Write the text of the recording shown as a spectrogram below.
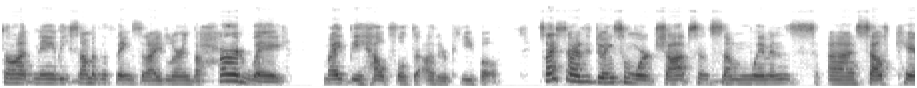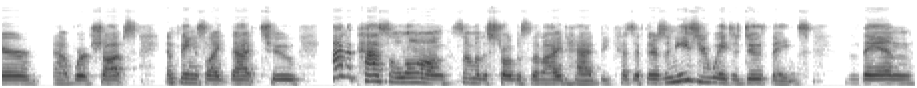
thought maybe some of the things that I'd learned the hard way might be helpful to other people. So I started doing some workshops and some women's uh, self care uh, workshops and things like that to kind of pass along some of the struggles that I'd had. Because if there's an easier way to do things, then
